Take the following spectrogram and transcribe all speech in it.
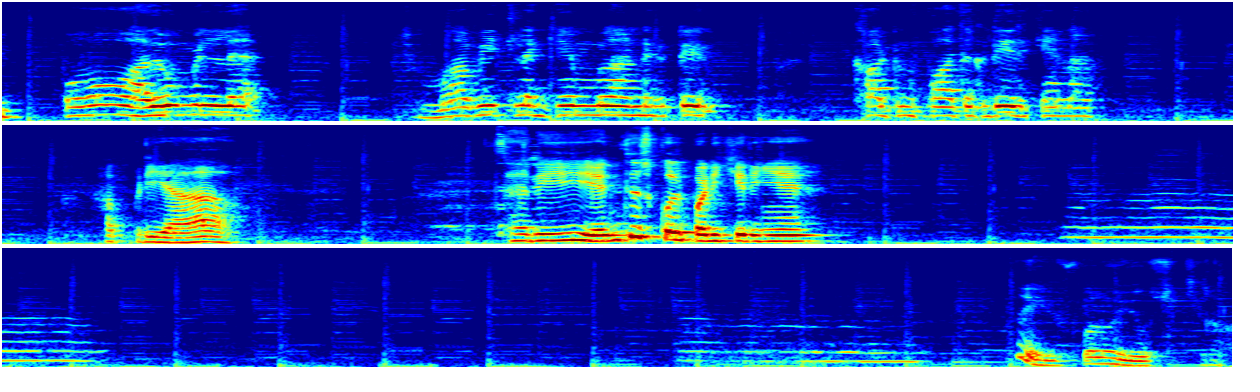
இப்போ அதுவும் இல்லை. சும்மா வீட்டில் கேம் விளாண்டுக்கிட்டு கார்ட்டூன் பார்த்துக்கிட்டே இருக்கேண்ணா அப்படியா? சரி எந்த ஸ்கூல் படிக்கிறீங்க? இவ்வளோ யோசிக்கிறான்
